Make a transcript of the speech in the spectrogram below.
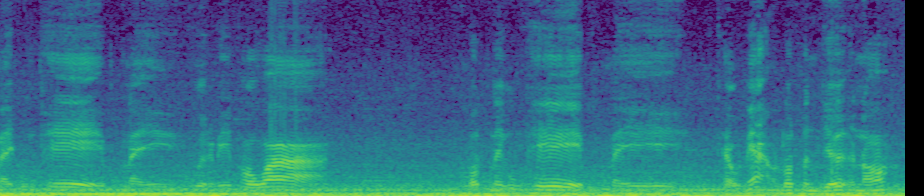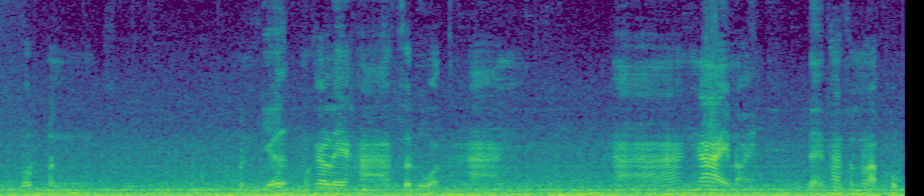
ในกรุงเทพในเมืองนี้เพราะว่ารถในกรุงเทพในแถวเนี้ยรถมันเยอะเนาะรถมันมันเยอะมันก็เลยหาสะดวกหาหาง่ายหน่อย แต่ถ้าสำหรับผม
